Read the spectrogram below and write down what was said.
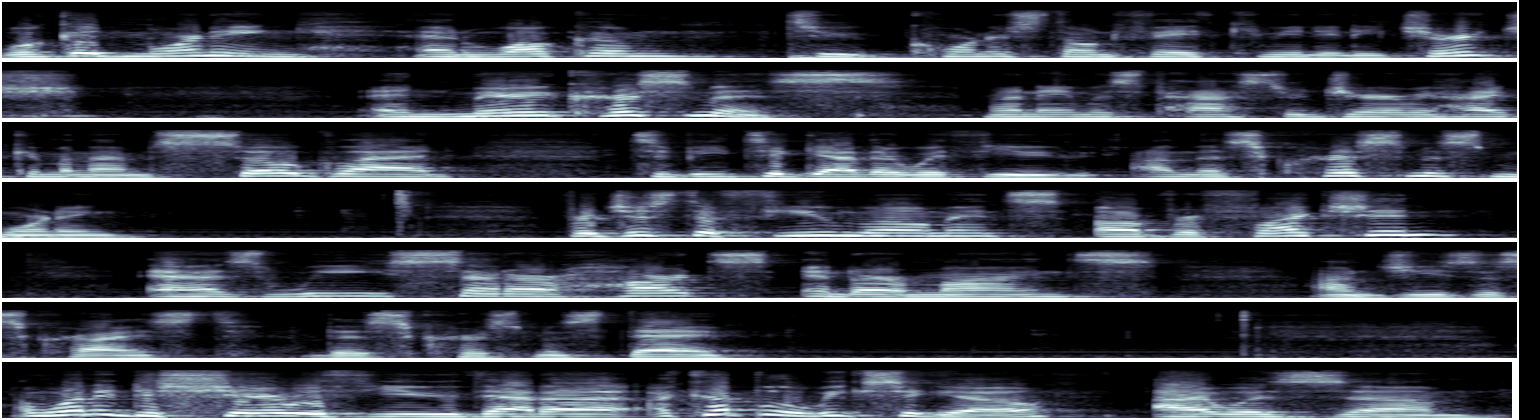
Well, good morning and welcome to Cornerstone Faith Community Church and Merry Christmas. My name is Pastor Jeremy Heidkem and I'm so glad to be together with you on this Christmas morning for just a few moments of reflection as we set our hearts and our minds on Jesus Christ this Christmas day. I wanted to share with you that uh, a couple of weeks ago I was um,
